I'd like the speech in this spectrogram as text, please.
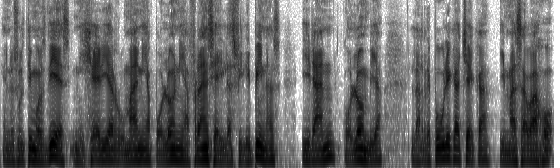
En los últimos 10, Nigeria, Rumania, Polonia, Francia y las Filipinas, Irán, Colombia, la República Checa y más abajo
